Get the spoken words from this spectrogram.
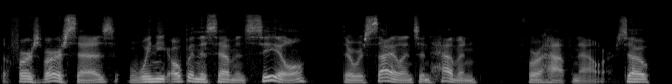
the first verse says, When he opened the seventh seal, there was silence in heaven for a half an hour. So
